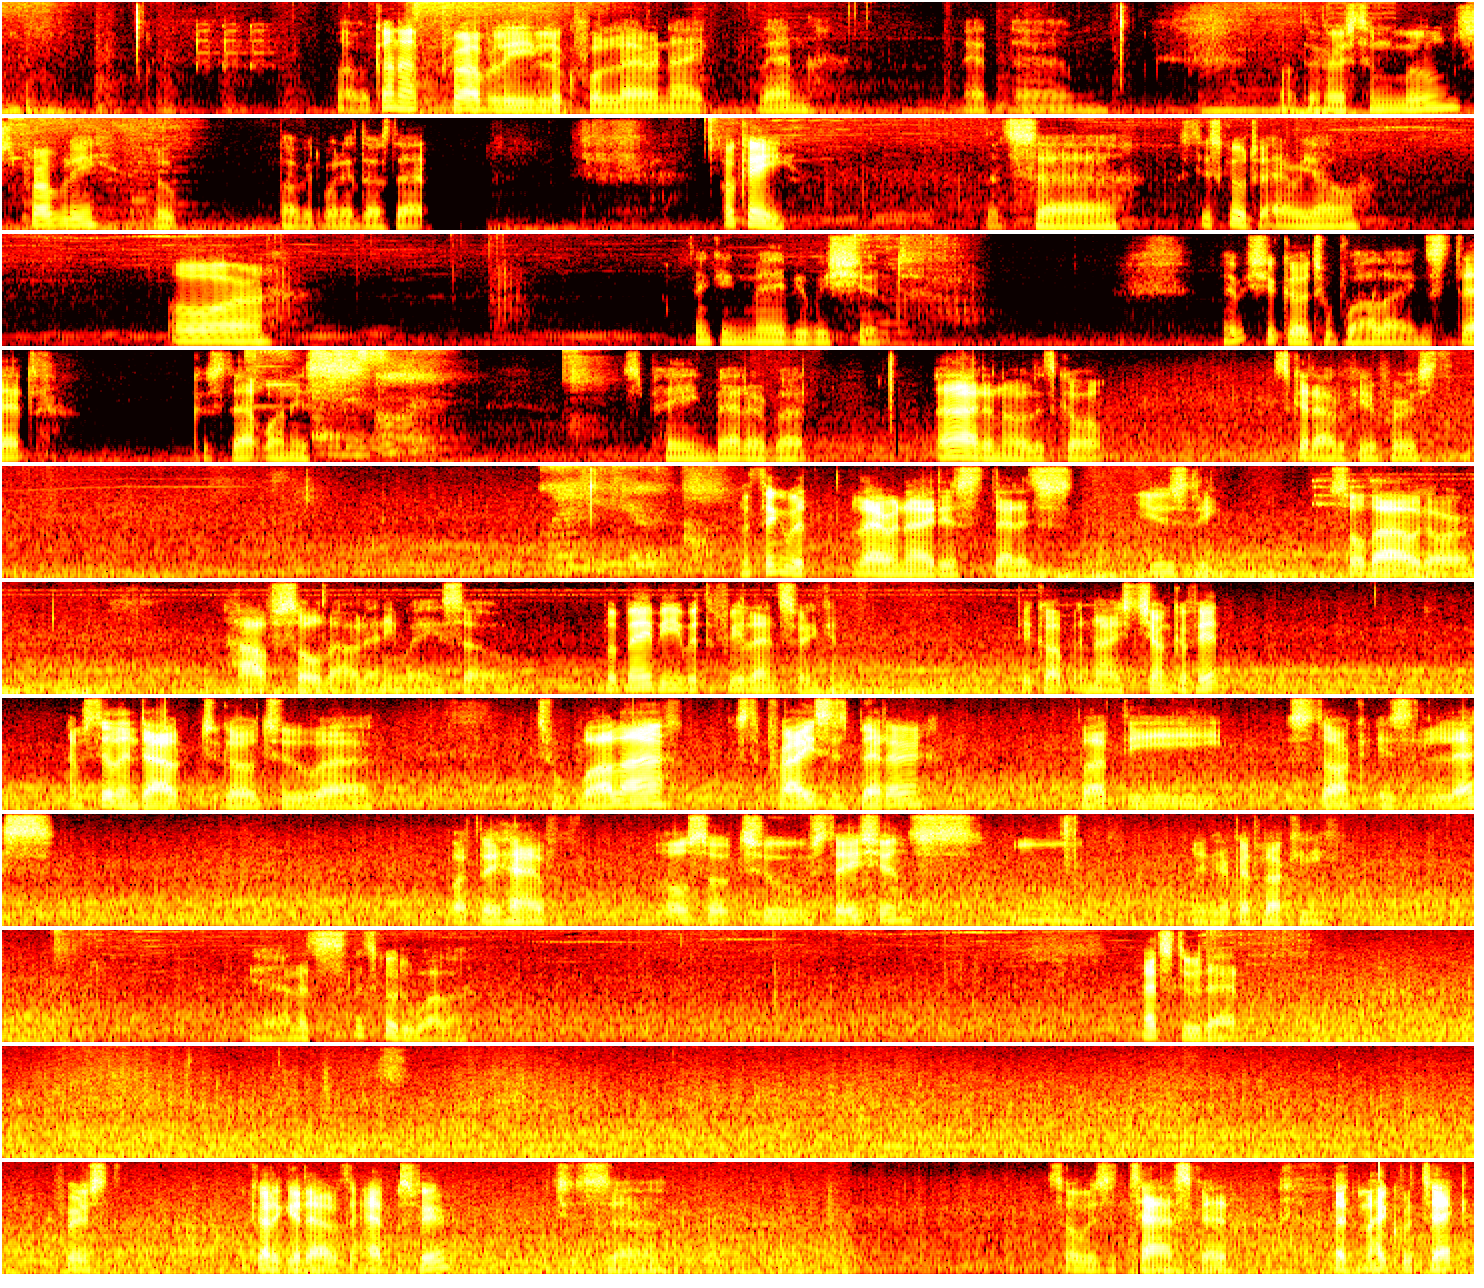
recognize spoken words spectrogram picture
Well, we're gonna probably look for Laranite then at um, one of the Hurston Moons, probably. Oop, love it when it does that. Okay, let's uh, let's just go to Arial, or thinking maybe we should maybe we should go to Wala instead, because that one is is paying better, but I don't know. Let's go. Let's get out of here first. The thing with Laranite is that it's usually sold out or half sold out anyway, so but maybe with the freelancer you can pick up a nice chunk of it. I'm still in doubt to go to uh, to Wala because the price is better, but the stock is less. But they have also two stations. Mm, maybe I got lucky. Yeah, let's let's go to Wala. Let's do that. First, we gotta get out of the atmosphere, which is uh, it's always a task at at Microtech.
